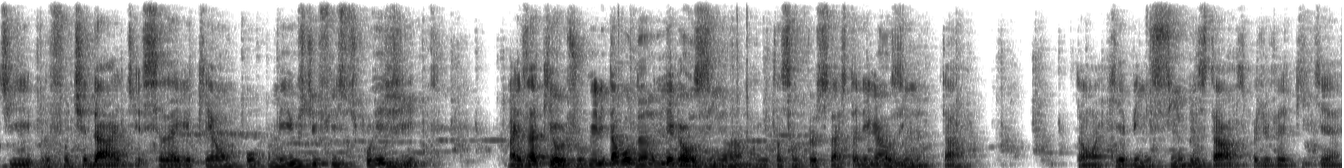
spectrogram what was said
de profundidade. Esse lag aqui é um pouco meio difícil de corrigir. Mas aqui, ó, o jogo ele tá rodando legalzinho. A movimentação do personagem tá legalzinho, tá? Então aqui é bem simples, tá? Você pode ver aqui que é,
